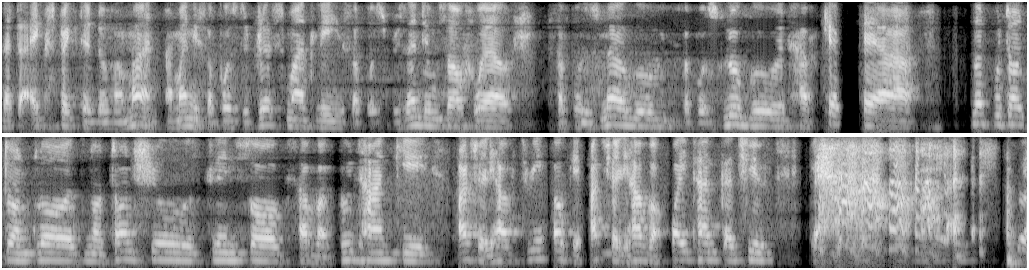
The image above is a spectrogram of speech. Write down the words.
that are expected of a man. A man is supposed to dress smartly, he's supposed to present himself well, he's supposed to smell good, he's supposed to look good, have kept hair, not put on torn clothes, not torn shoes, clean socks, have a good hanky, actually have three, okay, actually have a white handkerchief. so,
